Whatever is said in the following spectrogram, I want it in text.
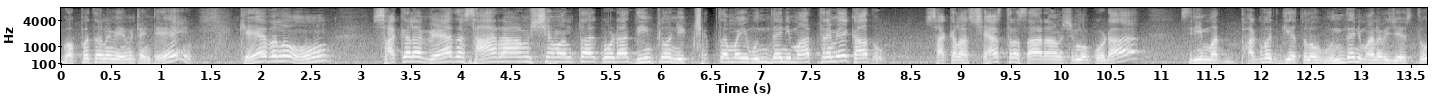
గొప్పతనం ఏమిటంటే కేవలం సకల వేద సారాంశం అంతా కూడా దీంట్లో నిక్షిప్తమై ఉందని మాత్రమే కాదు సకల శాస్త్ర సారాంశము కూడా శ్రీమద్ భగవద్గీతలో ఉందని మనవి చేస్తూ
